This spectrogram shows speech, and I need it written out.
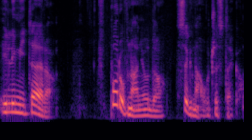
i limitera w porównaniu do sygnału czystego.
